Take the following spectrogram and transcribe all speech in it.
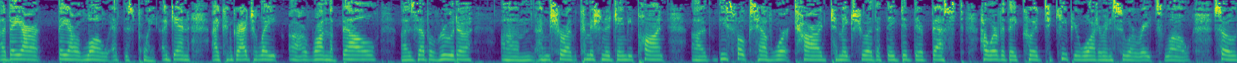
uh, they are they are low at this point. Again, I congratulate uh, Ron LaBelle, uh, Zebaruda, um, I'm sure Commissioner Jamie Ponte. Uh, these folks have worked hard to make sure that they did their best, however they could, to keep your water and sewer rates low. So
